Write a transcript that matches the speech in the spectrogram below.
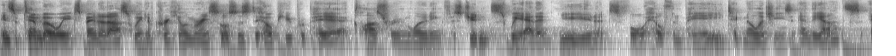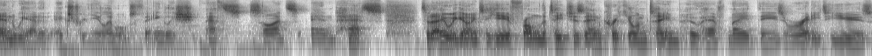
In September, we expanded our suite of curriculum resources to help you prepare classroom learning for students. We added new units for health and PE, technologies and the arts, and we added extra year levels for English, maths, science, and HASS. Today, we're going to hear from the teachers and curriculum team who have made these ready to use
